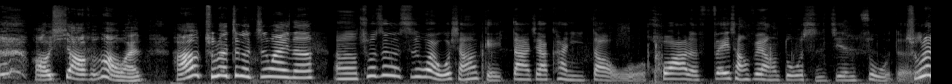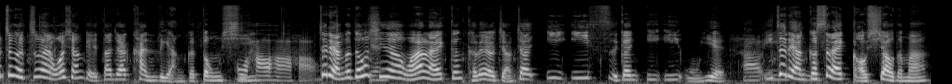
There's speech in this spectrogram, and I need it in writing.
好笑，很好玩。好，除了这个之外呢？嗯、呃，除了这个之外，我想要给大家看一道我花了非常非常多时间做的。除了这个之外，我想给大家看两个东西。哦、好好好，这两个东西呢，我要来跟 Claire 讲，叫一一四跟一一五页。好，你这两个是来搞笑的吗？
